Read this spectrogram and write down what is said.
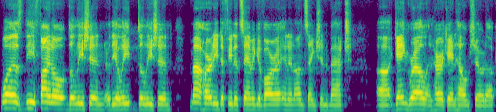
Was the final deletion or the elite deletion. Matt Hardy defeated Sammy Guevara in an unsanctioned match. Uh, Gangrel and Hurricane Helm showed up.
